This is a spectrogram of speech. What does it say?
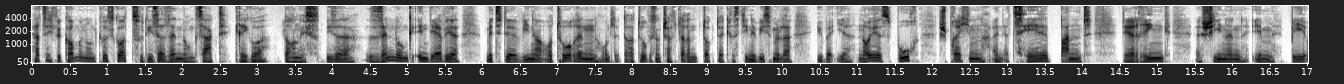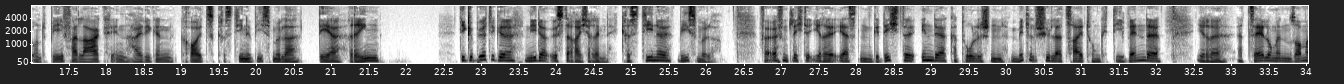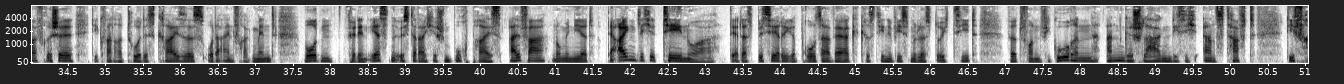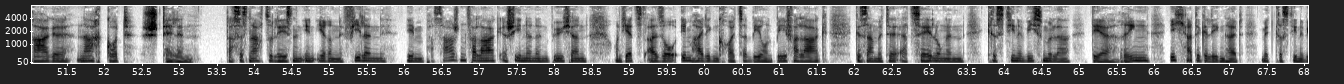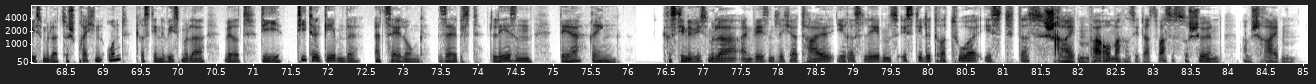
Herzlich willkommen und grüß Gott zu dieser Sendung, sagt Gregor Dornis. Diese Sendung, in der wir mit der Wiener Autorin und Literaturwissenschaftlerin Dr. Christine Wiesmüller über ihr neues Buch sprechen, ein Erzählband Der Ring, erschienen im B&B Verlag in Heiligen Kreuz. Christine Wiesmüller, Der Ring. Die gebürtige Niederösterreicherin Christine Wiesmüller veröffentlichte ihre ersten Gedichte in der katholischen Mittelschülerzeitung Die Wende. Ihre Erzählungen Sommerfrische, die Quadratur des Kreises oder ein Fragment wurden für den ersten österreichischen Buchpreis Alpha nominiert. Der eigentliche Tenor, der das bisherige Prosawerk Christine Wiesmüllers durchzieht, wird von Figuren angeschlagen, die sich ernsthaft die Frage nach Gott stellen. Das ist nachzulesen in ihren vielen im Passagenverlag erschienenen Büchern und jetzt also im Heiligen Kreuzer B&B Verlag gesammelte Erzählungen Christine Wiesmüller Der Ring. Ich hatte Gelegenheit mit Christine Wiesmüller zu sprechen und Christine Wiesmüller wird die titelgebende Erzählung selbst lesen Der Ring. Christine Wiesmüller, ein wesentlicher Teil Ihres Lebens ist die Literatur, ist das Schreiben. Warum machen Sie das? Was ist so schön am Schreiben?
